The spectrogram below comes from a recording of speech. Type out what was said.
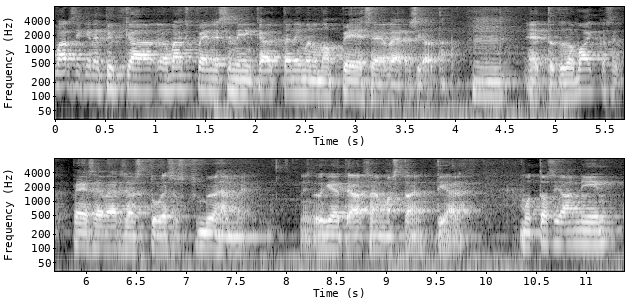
varsinkin ne tykkää jo Max Payneissa niin käyttää nimenomaan PC-versiota. Hmm. Että tota, vaikka se PC-versio sitten tulisi joskus myöhemmin, niin kuin GTA Femmasta en tiedä. Mutta tosiaan niin,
